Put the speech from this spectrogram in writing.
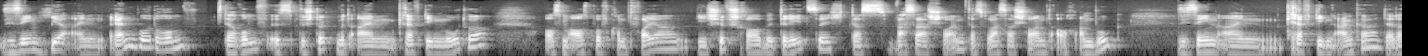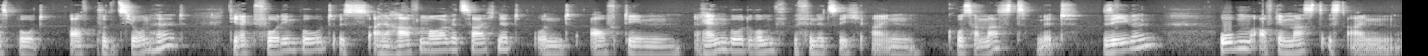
Sie sehen hier einen Rennbootrumpf. Der Rumpf ist bestückt mit einem kräftigen Motor. Aus dem Auspuff kommt Feuer, die Schiffsschraube dreht sich, das Wasser schäumt, das Wasser schäumt auch am Bug. Sie sehen einen kräftigen Anker, der das Boot auf Position hält. Direkt vor dem Boot ist eine Hafenmauer gezeichnet und auf dem Rennbootrumpf befindet sich ein großer Mast mit Segeln. Oben auf dem Mast ist ein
